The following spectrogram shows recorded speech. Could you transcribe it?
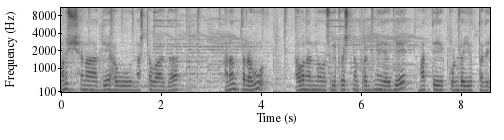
ಮನುಷ್ಯನ ದೇಹವು ನಷ್ಟವಾದ ಅನಂತರವೂ ಅವನನ್ನು ಶ್ರೀಕೃಷ್ಣ ಪ್ರಜ್ಞೆಯಗೆ ಮತ್ತೆ ಕೊಂಡೊಯ್ಯುತ್ತದೆ.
